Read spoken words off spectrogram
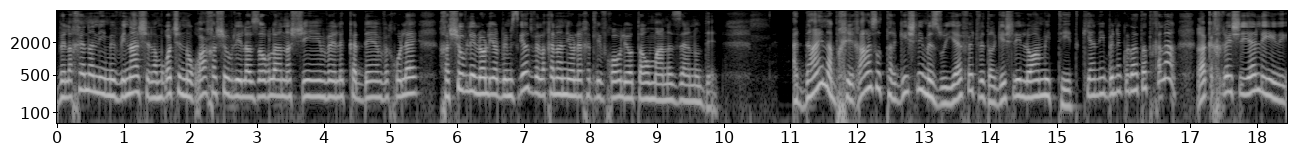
ולכן אני מבינה שלמרות שנורא חשוב לי לעזור לאנשים ולקדם וכולי, חשוב לי לא להיות במסגרת, ולכן אני הולכת לבחור להיות האומן הזה הנודד. עדיין הבחירה הזאת תרגיש לי מזויפת ותרגיש לי לא אמיתית, כי אני בנקודת התחלה. רק אחרי שיהיה לי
